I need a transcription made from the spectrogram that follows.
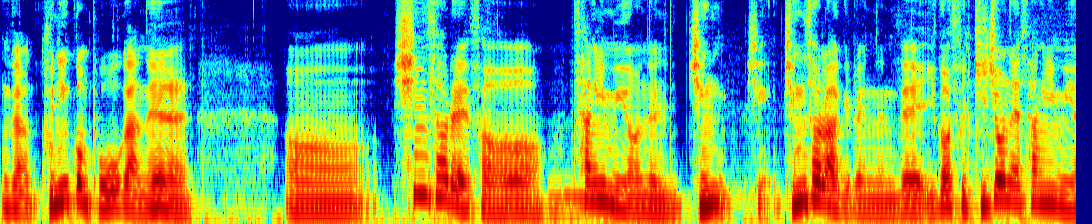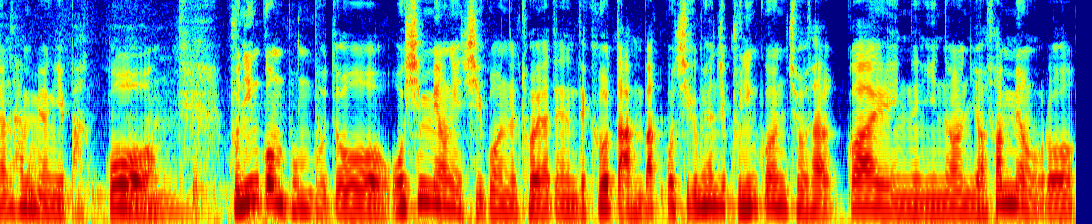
그러니까 군인권 보호관을 어 신설해서 음. 상임위원을 증, 증- 증 설하기로 했는데 이것을 기존의 상임위원 한 명이 받고 음. 군인권 본부도 50명의 직원을 둬야 되는데 그것도 안 받고 지금 현재 군인권 조사과에 있는 인원 6명으로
